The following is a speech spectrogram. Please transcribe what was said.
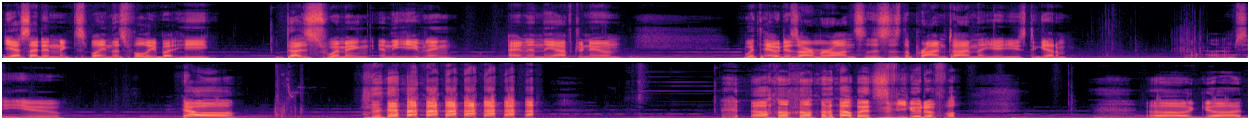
Yes, I didn't explain this fully, but he does swimming in the evening and in the afternoon without his armor on. So this is the prime time that you use to get him. Don't let him see you. Hello. oh, that was beautiful. Oh god.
